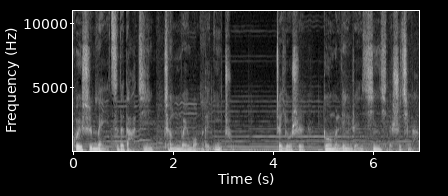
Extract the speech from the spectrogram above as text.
会使每次的打击成为我们的益处。这又是多么令人欣喜的事情啊！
